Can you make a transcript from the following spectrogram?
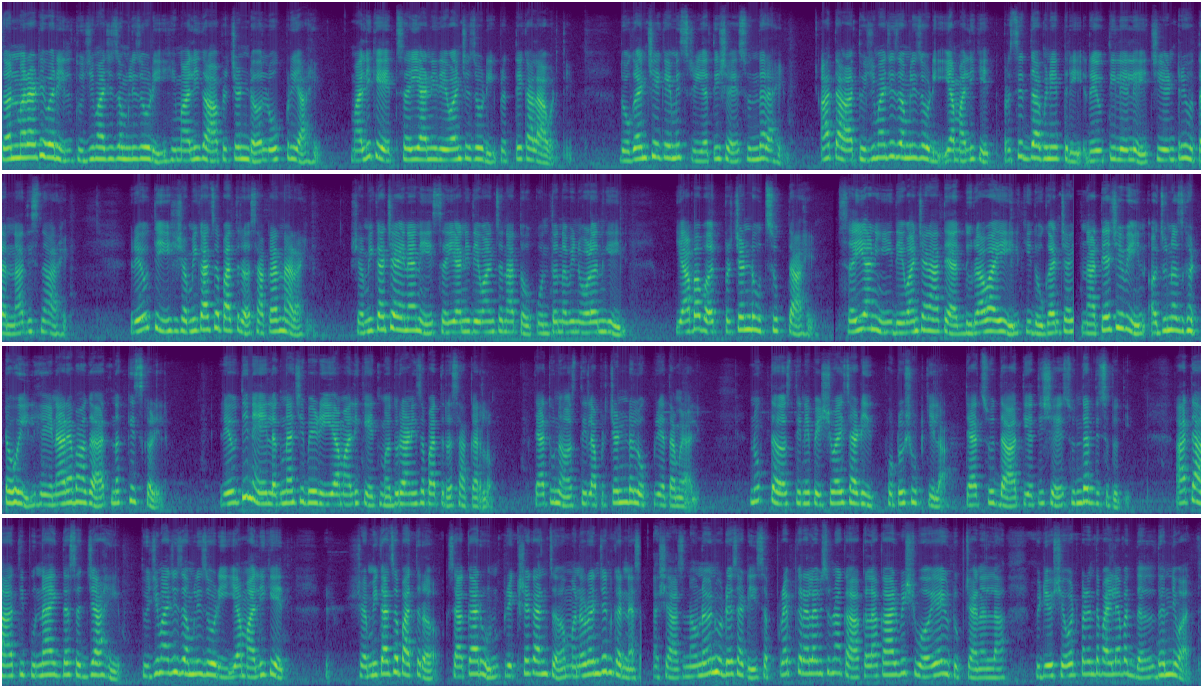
सन मराठीवरील तुझी माझी जमली जोडी ही मालिका प्रचंड लोकप्रिय आहे. मालिकेत सई आणि देवांची जोडी प्रत्येकाला आवडते. दोघांची केमिस्ट्री अतिशय सुंदर आहे. आता तुझी माझी जमली जोडी या मालिकेत प्रसिद्ध अभिनेत्री रेवती लेलेची एंट्री होताना दिसणार आहे. रेवती शमिकाचं पात्र साकारणार आहे. शमिकाच्या येण्याने सई आणि देवांचं नातं कोणतं नवीन वळण घेईल याबाबत प्रचंड उत्सुकता आहे. सई आणि देवांच्या नात्यात दुरावा येईल की दोघांच्या नात्याची वीण अजूनच घट्ट होईल हे येणाऱ्या भागात नक्कीच कळेल. रेवतीने लग्नाची बेडी या मालिकेत मधुराणीचं पात्र साकारलं. त्यातूनच तिला प्रचंड लोकप्रियता मिळाली. नुकतंच तिने पेशवाई साडीत फोटोशूट केला. त्यातसुद्धा ती अतिशय सुंदर दिसत होती. आता ती पुन्हा एकदा सज्ज आहे. तुझी माझी जमली जोडी या मालिकेत श्रमिकाचं पात्र साकारून प्रेक्षकांचं मनोरंजन करण्यास अशाच नवनवीन व्हिडिओसाठी सबस्क्राईब करायला विसरू नका. कलाकार विश्व या यूट्यूब चॅनलला व्हिडिओ शेवटपर्यंत पाहिल्याबद्दल धन्यवाद.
